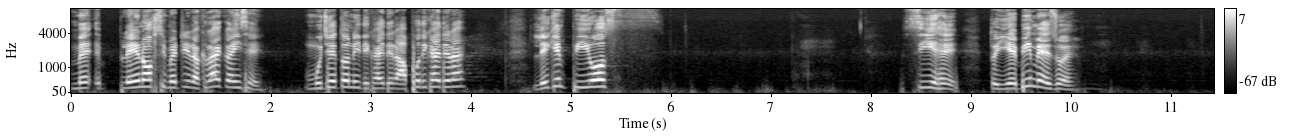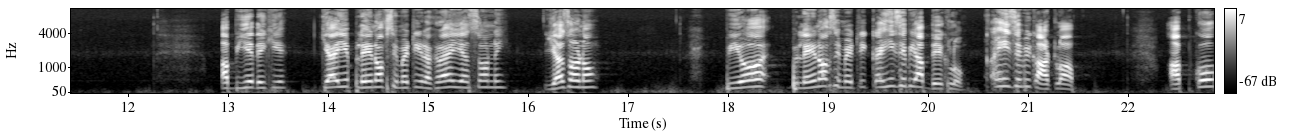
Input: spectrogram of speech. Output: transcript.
प्लेन ऑफ़ सिमेट्री रख रहा है कहीं से? मुझे तो नहीं दिखाई दे रहा, आपको दिखाई दे रहा है? लेकिन पीओ सी है तो ये भी मेजो है। अब ये देखिए, क्या ये प्लेन ऑफ़ सिमेट्री रख रहा है यस और नहीं यस और no PO plane of symmetry कहीं से भी आप देख लो, कहीं से भी काट लो आप। आपको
